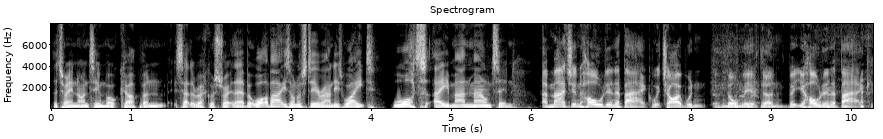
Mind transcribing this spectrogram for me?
the 2019 World Cup and set the record straight there. But what about his honesty around his weight? What a man mountain! Imagine holding a bag, which I wouldn't have normally have done, but you're holding a bag.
